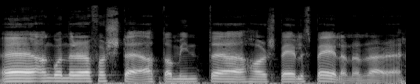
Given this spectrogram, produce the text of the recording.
Eh, angående det där första, att de inte har spelspelen den där.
